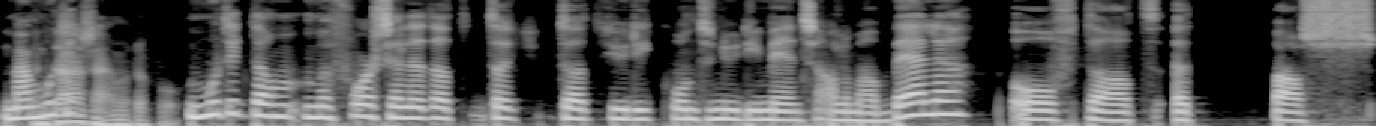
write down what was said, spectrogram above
Maar en daar ik- zijn we ervoor. Moet ik dan me voorstellen dat, dat, dat jullie continu die mensen allemaal bellen? Of dat het pas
